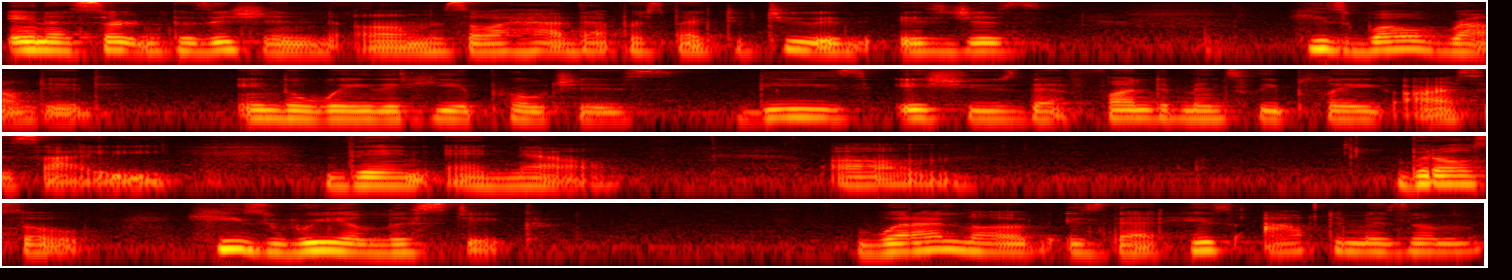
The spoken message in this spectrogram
in a certain position. Um, so I have that perspective too. It, it's just, he's well rounded in the way that he approaches these issues that fundamentally plague our society then and now. Um, but also, he's realistic. What I love is that his optimism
